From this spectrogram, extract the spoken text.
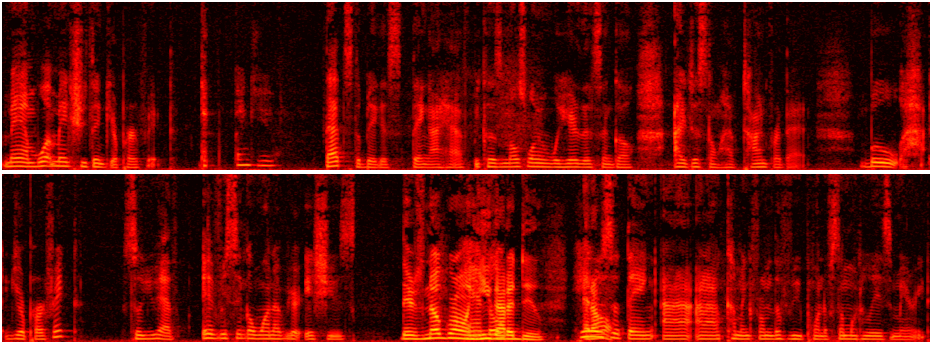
ma'am, what makes you think you're perfect? Thank you. That's the biggest thing I have because most women will hear this and go, I just don't have time for that. Boo, you're perfect. So you have every single one of your issues. There's no growing you got to do. Here's the thing I, I'm coming from the viewpoint of someone who is married.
